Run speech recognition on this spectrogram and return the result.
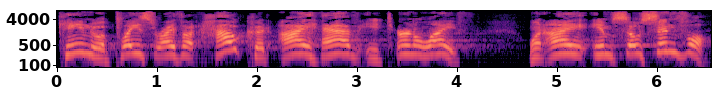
came to a place where I thought, how could I have eternal life when I am so sinful?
